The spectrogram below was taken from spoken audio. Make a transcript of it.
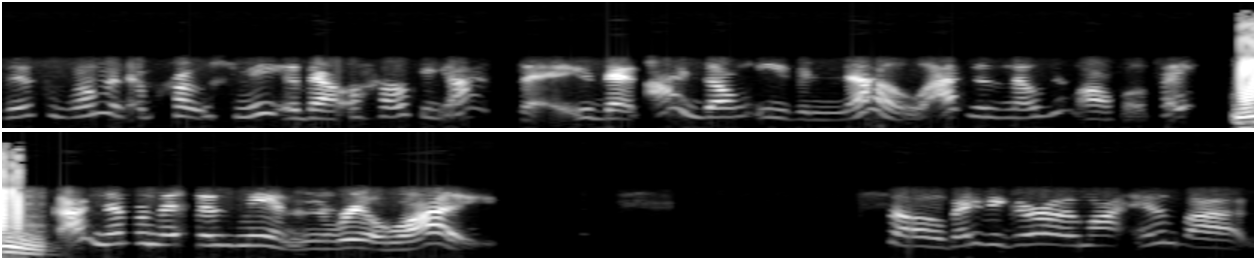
this woman approached me about her fiance that I don't even know. I just know him off of Facebook. Mm. I never met this man in real life. So, baby girl in my inbox,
